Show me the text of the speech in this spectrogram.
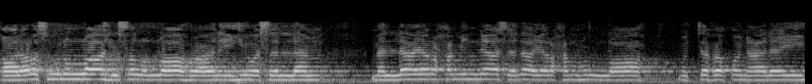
قال رسول الله صلى الله عليه وسلم من لا يرحم الناس لا يرحمه الله. متفق عليه.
